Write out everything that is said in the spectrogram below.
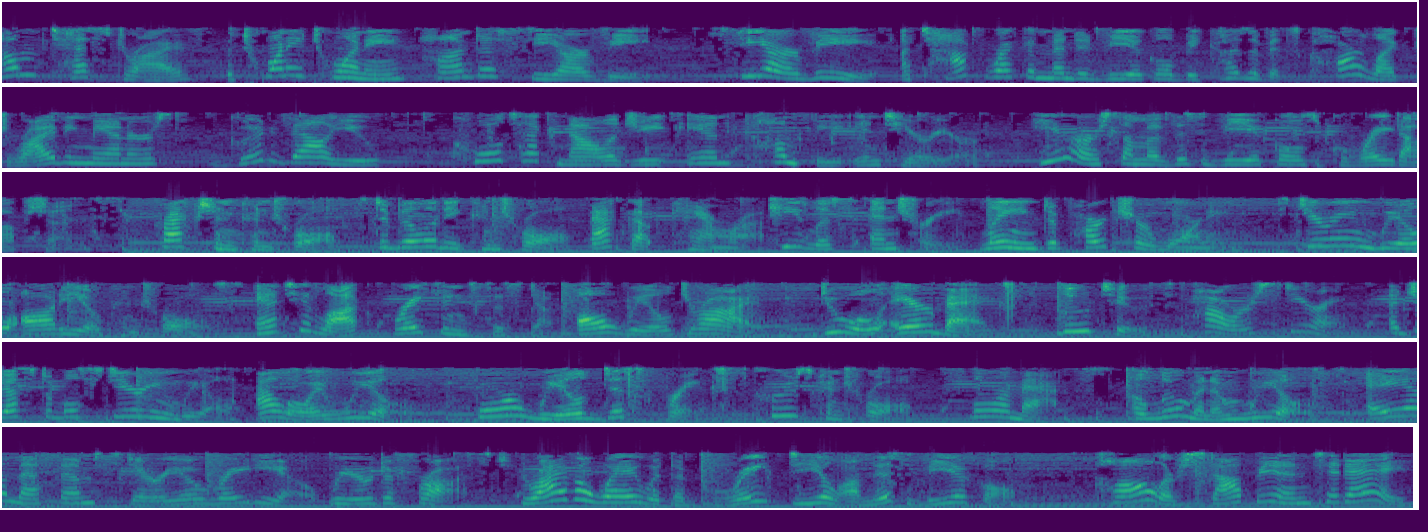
Come test drive the 2020 Honda CRV. CRV, a top recommended vehicle because of its car-like driving manners, good value, cool technology, and comfy interior. Here are some of this vehicle's great options. Traction control, stability control, backup camera, keyless entry, lane departure warning, steering wheel audio controls, anti-lock braking system, all-wheel drive, dual airbags, Bluetooth, power steering, adjustable steering wheel, alloy wheels, four-wheel disc brakes, cruise control, floor mats, aluminum wheels, AM FM stereo radio, rear defrost. Drive away with a great deal on this vehicle. Call or stop in today.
